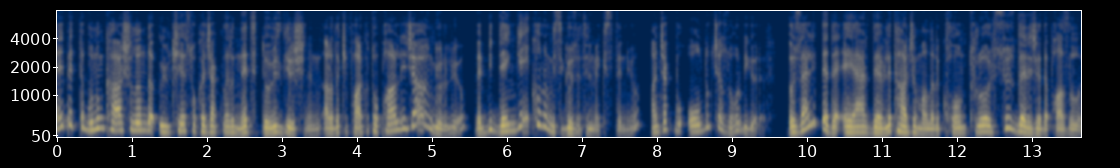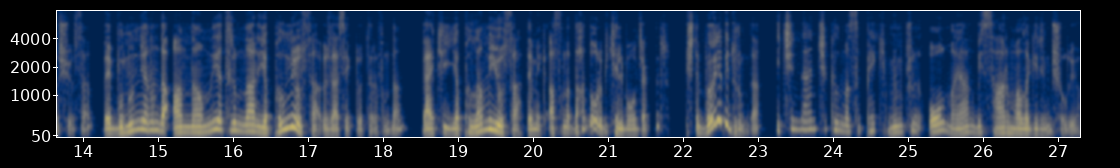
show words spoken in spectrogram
Elbette bunun karşılığında ülkeye sokacakları net döviz girişinin aradaki farkı toparlayacağı öngörülüyor ve bir denge ekonomisi gözetilmek isteniyor. Ancak bu oldukça zor bir görev. Özellikle de eğer devlet harcamaları kontrolsüz derecede fazlalaşıyorsa ve bunun yanında anlamlı yatırımlar yapılmıyorsa özel sektör tarafından, belki yapılamıyorsa demek aslında daha doğru bir kelime olacaktır. İşte böyle bir durumda içinden çıkılması pek mümkün olmayan bir sarmala girilmiş oluyor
